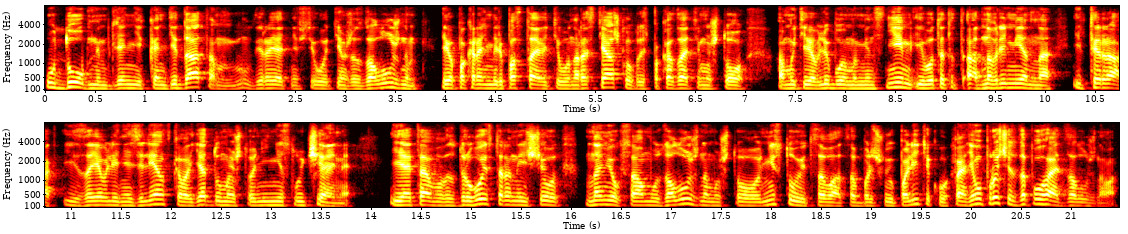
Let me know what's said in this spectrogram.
удобным для них кандидатом, ну, вероятнее всего тем же Залужным, либо, по крайней мере, поставить его на растяжку, то есть показать ему, что а мы тебя в любой момент снимем. И вот этот одновременно и теракт, и заявление Зеленского, я думаю, что они не случайны. И это, с другой стороны, еще намек самому Залужному, что не стоит соваться в большую политику. Ему проще запугать Залужного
